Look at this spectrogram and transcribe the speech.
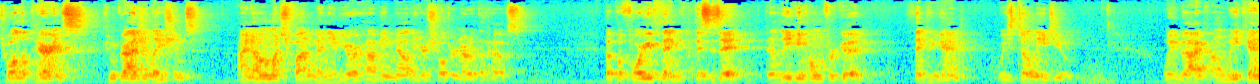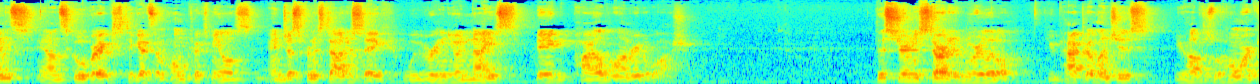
To all the parents, congratulations. I know how much fun many of you are having now that your children are out of the house. But before you think, this is it, they're leaving home for good, think again. We still need you. We'll be back on weekends and on school breaks to get some home-cooked meals, and just for nostalgia's sake, we'll be bringing you a nice, big pile of laundry to wash. This journey started when we were little. You packed our lunches, you helped us with homework,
